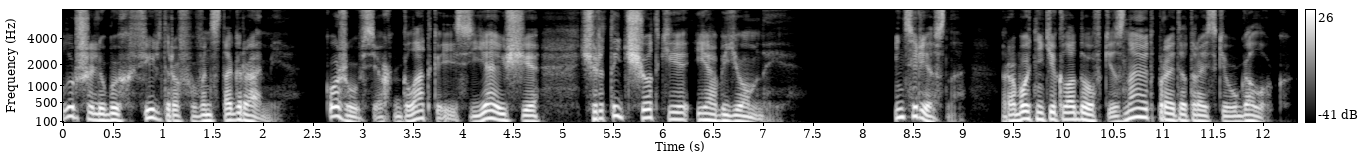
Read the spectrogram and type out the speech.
лучше любых фильтров в Инстаграме. Кожа у всех гладкая и сияющая, черты четкие и объемные. Интересно, работники кладовки знают про этот райский уголок?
